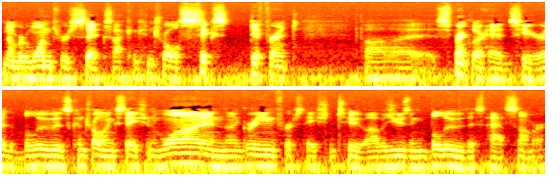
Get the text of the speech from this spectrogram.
numbered one through six. I can control six different uh, sprinkler heads here. The blue is controlling station one and the green for station two. I was using blue this past summer.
